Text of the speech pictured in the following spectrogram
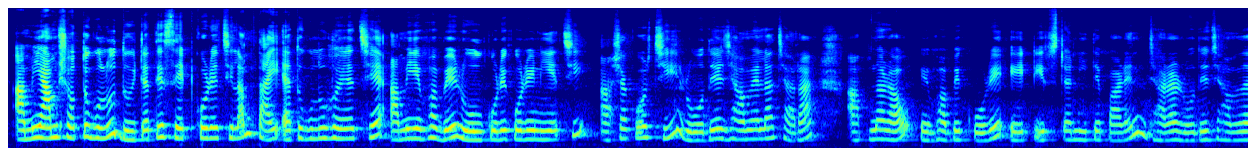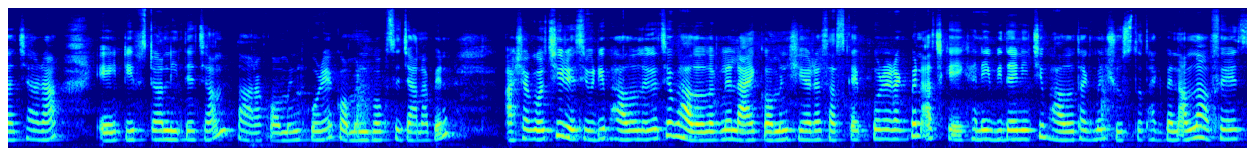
আমি আম সত্ত্বগুলো দুইটাতে সেট করেছিলাম, তাই এতগুলো হয়েছে। আমি এভাবে রোল করে করে নিয়েছি। আশা করছি রোদে ঝামেলা ছাড়া আপনারাও এভাবে করে এই টিপসটা নিতে পারেন। যারা রোদে ঝামেলা ছাড়া এই টিপসটা নিতে চান, তারা কমেন্ট করে কমেন্ট বক্সে জানাবেন। আশা করছি রেসিপিটি ভালো লেগেছে। ভালো লাগলে লাইক, কমেন্ট, শেয়ার আর সাবস্ক্রাইব করে রাখবেন। আজকে এখানেই বিদায় নিচ্ছি। ভালো থাকবেন, সুস্থ থাকবেন। আল্লাহ হাফেজ।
